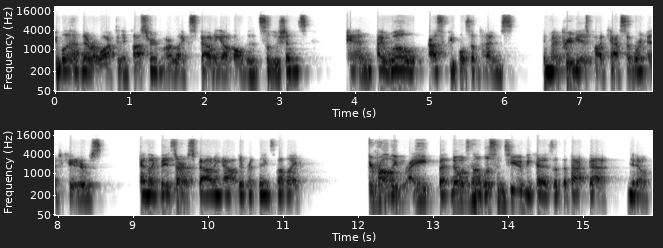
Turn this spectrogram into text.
people that have never walked in a classroom are like spouting out all the solutions and I will ask people sometimes in my previous podcasts that weren't educators, and like they'd start spouting out different things. And I'm like, you're probably right, but no one's going to listen to you because of the fact that, you know,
